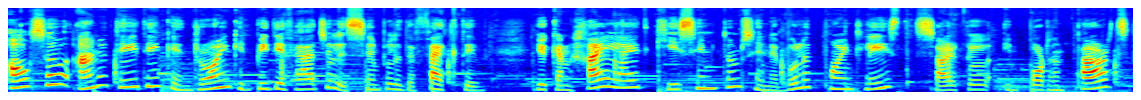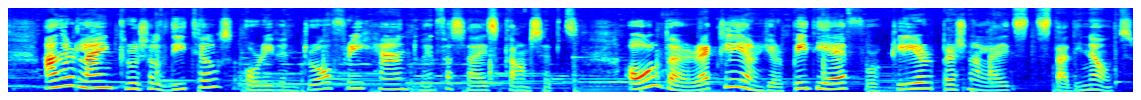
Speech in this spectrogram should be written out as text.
Also, annotating and drawing in PDF Agile is simple and effective. You can highlight key symptoms in a bullet point list, circle important parts, underline crucial details, or even draw freehand to emphasize concepts, all directly on your PDF for clear, personalized study notes.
